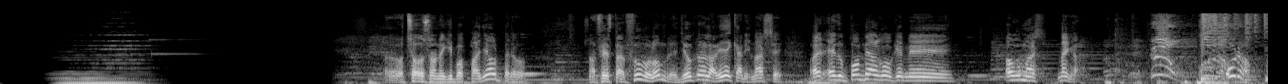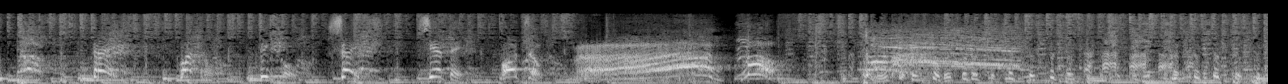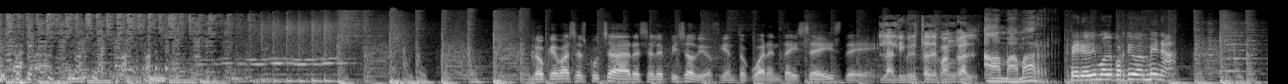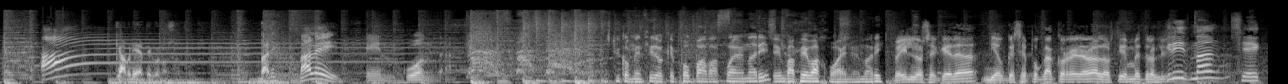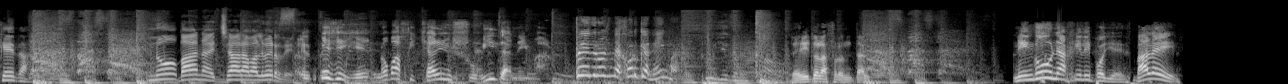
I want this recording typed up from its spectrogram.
Los todos son equipo español, pero es una fiesta del fútbol, hombre. Yo creo que la vida hay que animarse. A ver, Edu, ponme algo que me... Algo más. Venga. Uno, dos, tres, cuatro, cinco, seis, siete, ocho. ¡Vamos! Lo que vas a escuchar es el episodio 146 de La libreta de Bangal. A mamar. Periodismo deportivo en Vena. Cabréate con nosotros. ¿Vale? Vale. En Cuonda. Estoy convencido que Pop va a jugar en el Madrid. Mbappé va a jugar en el Madrid. Bale no se queda ni aunque se ponga a correr ahora a los 100 metros. Griezmann se queda. No van a echar a Valverde. El PSG no va a fichar en su vida, Neymar. Pedro es mejor que Neymar. Perito la frontal. Ninguna gilipollez. Vale.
